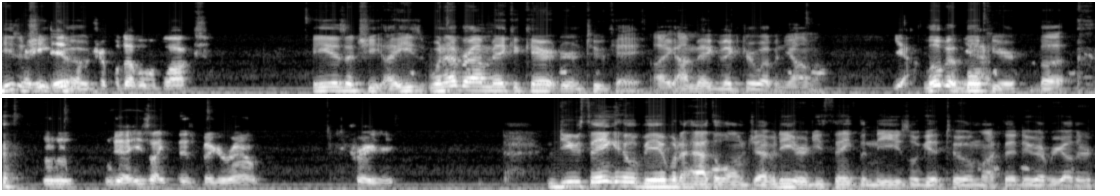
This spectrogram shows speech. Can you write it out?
he's a he cheat did have a code. triple double with blocks. He is a cheat. Like he's whenever I make a character in 2K, like I make Victor Wembanyama. Yeah. A little bit Yeah. bulkier, but hmm Yeah, he's like this big around. It's crazy. do you think he'll be able to have the longevity, or do you think the knees will get to him like they do every other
